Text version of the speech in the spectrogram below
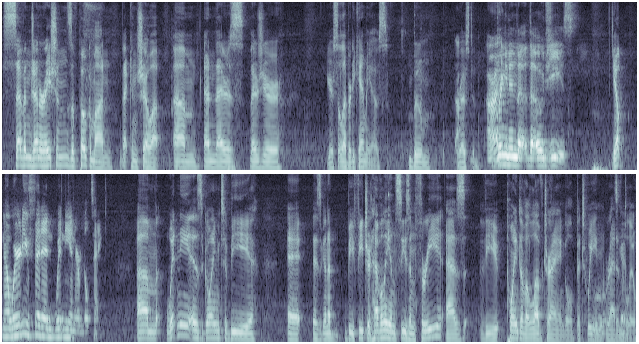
seven generations of Pokemon that can show up. Um, and there's there's your your celebrity cameos. Boom, roasted. All right. Bringing in the, the OGs. Yep. Now, where do you fit in Whitney and her Miltank? Um, Whitney is going to be a, is going to be featured heavily in season three as the point of a love triangle between Ooh, red and good. blue.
